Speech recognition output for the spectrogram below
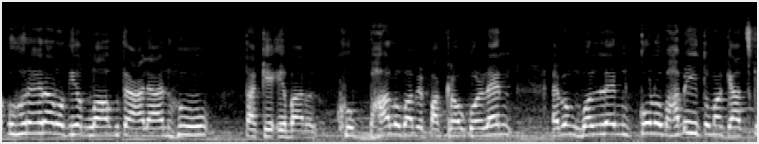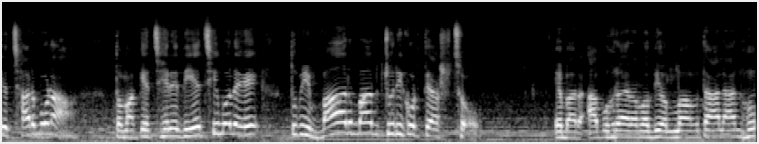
আবু রদিয়াল্লাহ তালানহু তাকে এবার খুব ভালোভাবে পাকড়াও করলেন এবং বললেন, কোনোভাবেই তোমাকে আজকে ছাড়বো না। তোমাকে ছেড়ে দিয়েছি বলে তুমি বারবার চুরি করতে আসছো। এবার আবু রদিয়াল্লাহ তালানহু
